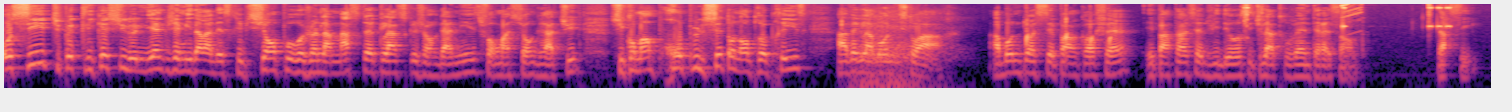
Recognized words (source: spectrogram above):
Aussi, tu peux cliquer sur le lien que j'ai mis dans la description pour rejoindre la masterclass que j'organise, formation gratuite, sur comment propulser ton entreprise avec la bonne histoire. Abonne-toi si ce n'est pas encore fait et partage cette vidéo si tu l'as trouvée intéressante. Merci.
